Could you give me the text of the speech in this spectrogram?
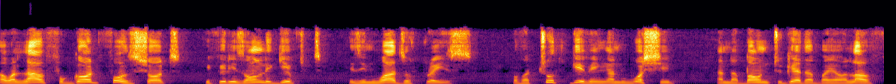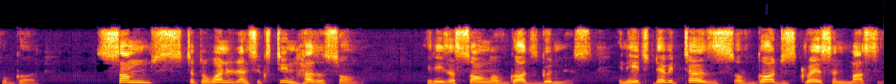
Our love for God falls short if it is only gift is in words of praise, of a truth giving and worship, and are bound together by our love for God. Psalms chapter 116 has a song. It is a song of God's goodness. In it, David tells of God's grace and mercy.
